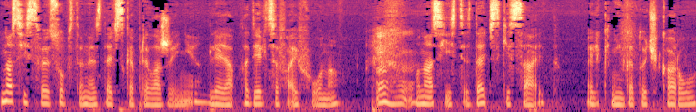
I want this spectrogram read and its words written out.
У нас есть свое собственное издательское приложение для владельцев айфона. Угу. У нас есть издательский сайт elkniga.ru.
